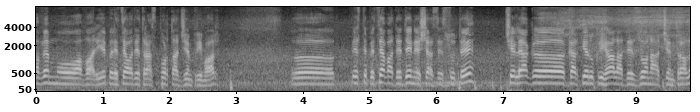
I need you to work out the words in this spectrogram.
Avem o avarie pe rețeaua de transport agent primar. Este pe țeava de DN600 ce leagă cartierul Crihala de zona centrală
